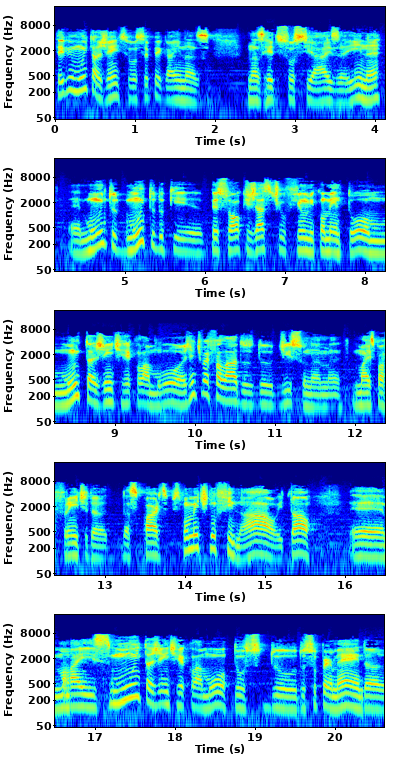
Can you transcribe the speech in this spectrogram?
Teve muita gente, se você pegar aí nas, nas redes sociais aí, né? É, muito, muito do que o pessoal que já assistiu o filme comentou, muita gente reclamou. A gente vai falar do, do- disso né, mais pra frente da- das partes, principalmente no final e tal. É, mas muita gente reclamou do, do, do Superman, da,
